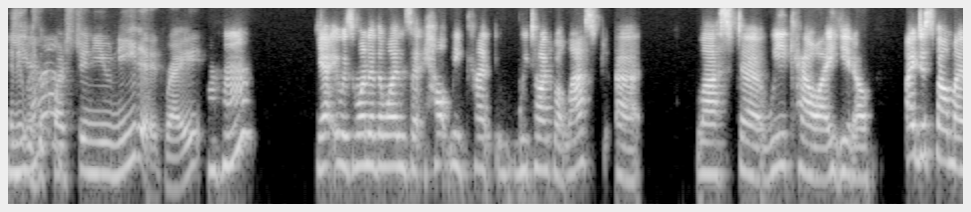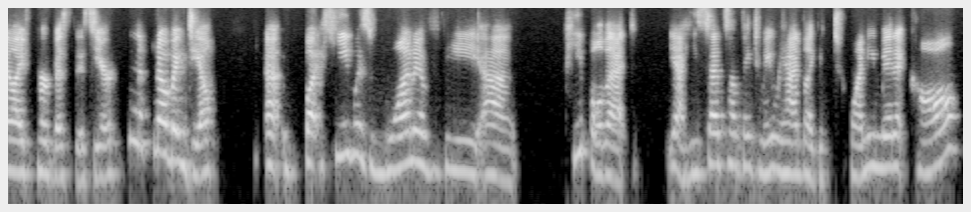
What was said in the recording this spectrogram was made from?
And yeah. it was the question you needed, right? Mm-hmm yeah, it was one of the ones that helped me kind of, we talked about last uh last uh, week how I, you know, I just found my life purpose this year. No, no big deal. Uh, but he was one of the uh, people that, yeah, he said something to me. We had like a 20 minute call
